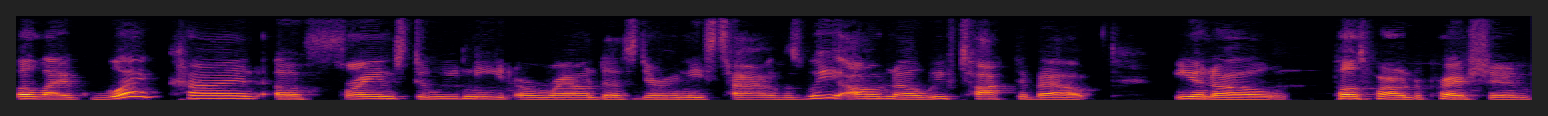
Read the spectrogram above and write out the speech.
But, like, what kind of friends do we need around us during these times? Because we all know we've talked about, you know, postpartum depression,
